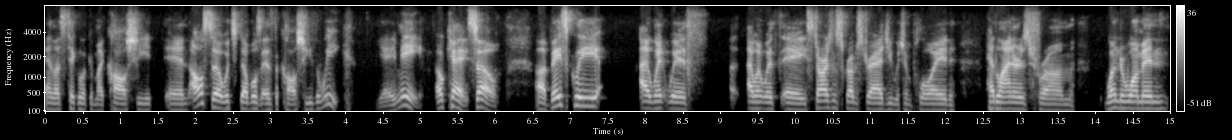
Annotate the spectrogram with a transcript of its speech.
And let's take a look at my call sheet and also which doubles as the call sheet of the week. Yay me. Okay, so uh, basically, I went with I went with a stars and scrubs strategy, which employed headliners from Wonder Woman,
